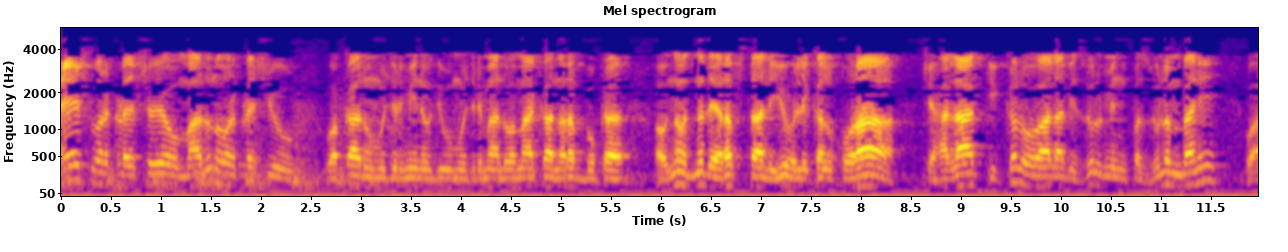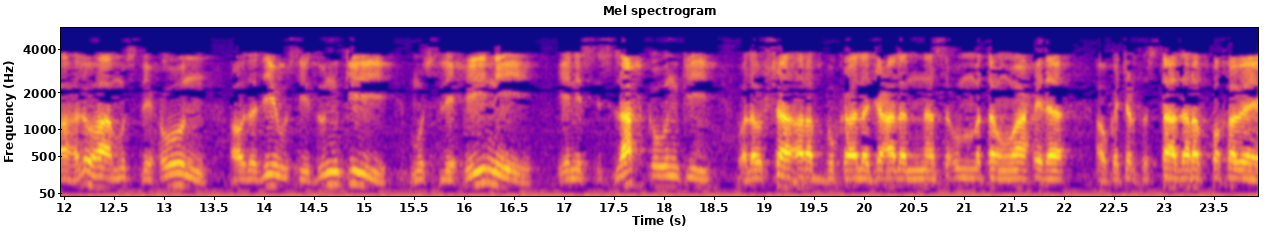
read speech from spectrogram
عیش ورکړ شوی او مالونه ورکړ شو وکانو مجرمین او دیو مجرمان وما کان ربک او نو نه دی رب ستاله یهلک القرى چې حالات کې کلو والا به ظلم په ظلم باندې او اهلها مصلحون او د دې اوسیدونکو مصلحینی یعنی اصلاح کوونکی ولو شاء ربک لجعل الناس امه واحده او کچرت استاد رب خوخوي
